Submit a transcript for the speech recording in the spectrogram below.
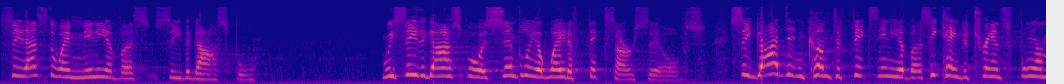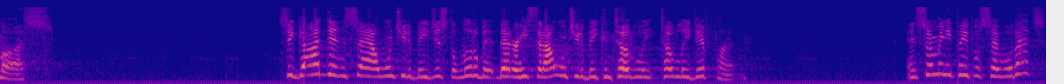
see, that's the way many of us see the gospel. We see the gospel as simply a way to fix ourselves. See, God didn't come to fix any of us. He came to transform us. See, God didn't say, I want you to be just a little bit better. He said, I want you to be totally, totally different. And so many people say, well, that's,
